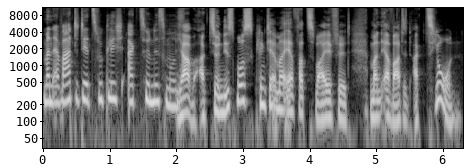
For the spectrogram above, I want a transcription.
man erwartet jetzt wirklich Aktionismus. Ja, aber Aktionismus klingt ja immer eher verzweifelt. Man erwartet Aktion.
